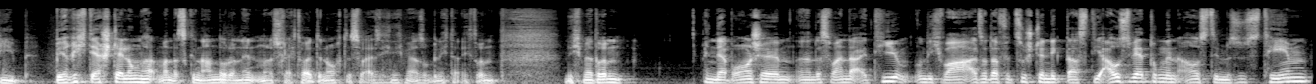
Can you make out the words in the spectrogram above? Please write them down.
die Berichterstellung, hat man das genannt oder nennt man das vielleicht heute noch, das weiß ich nicht mehr, so bin ich da nicht drin, nicht mehr drin in der Branche, äh, das war in der IT und ich war also dafür zuständig, dass die Auswertungen aus dem System,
